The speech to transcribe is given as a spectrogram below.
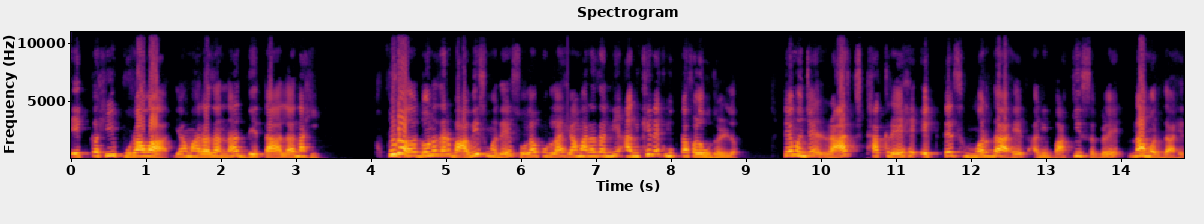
एकही पुरावा या महाराजांना देता आला नाही. पुढं दोन हजार बावीसमध्ये सोलापूरला या महाराजांनी आणखीन एक मुक्ताफळ उधळलं. ते म्हणजे राज ठाकरे हे एकटेच मर्द आहेत आणि बाकी सगळे नामर्द आहेत.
